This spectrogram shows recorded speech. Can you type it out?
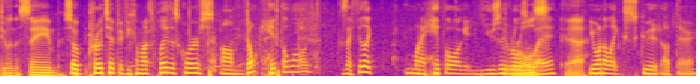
doing the same. So pro tip: if you come out to play this course, um, don't hit the log because I feel like when I hit the log, it usually rolls, away. Yeah. You want to like scoot it up there.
